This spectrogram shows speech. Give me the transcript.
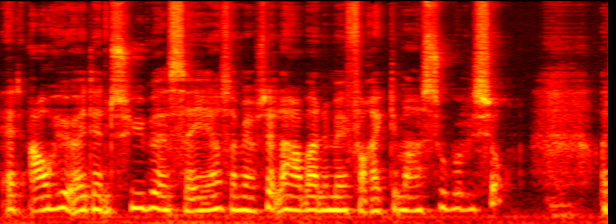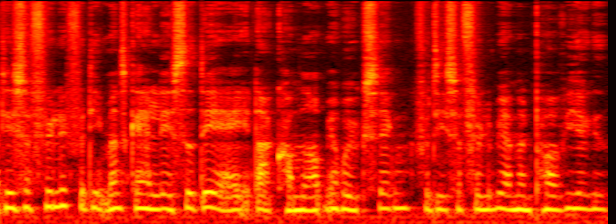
at afhøre i den type af sager, som jeg selv har arbejdet med, for rigtig meget supervision. Og det er selvfølgelig, fordi man skal have læsset det af, der er kommet om i rygsækken, fordi selvfølgelig bliver man påvirket.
